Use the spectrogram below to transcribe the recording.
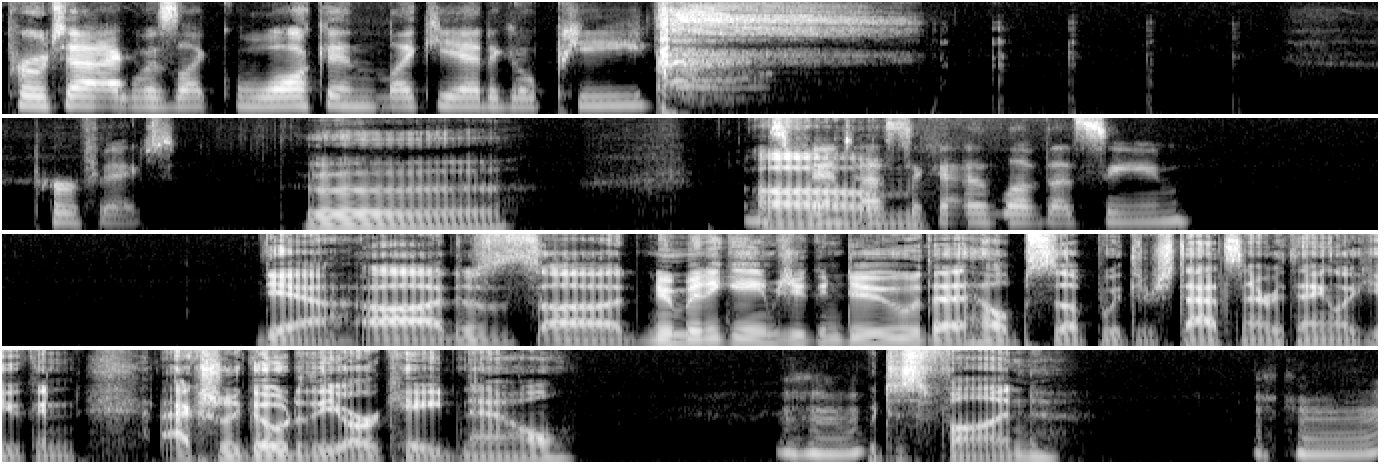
Protag was like walking like he had to go pee. Perfect. uh. It's Um, fantastic. I love that scene. Yeah, uh, there's uh, new mini games you can do that helps up with your stats and everything. Like you can actually go to the arcade now, hmm which is fun. Hmm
